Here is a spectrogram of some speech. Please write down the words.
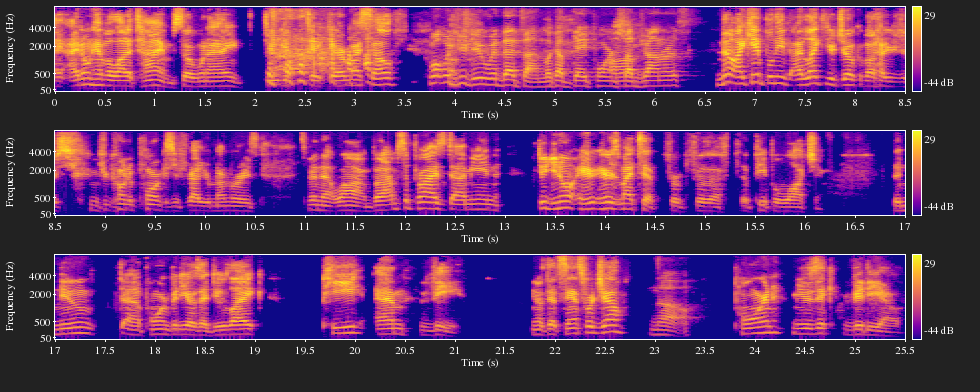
I, I don't have a lot of time, so when I do get to take care of myself, What would you do with that time? Look up gay porn Um, subgenres. No, I can't believe. I like your joke about how you're just you're going to porn because you forgot your memories. It's been that long, but I'm surprised. I mean, dude, you know, here, here's my tip for for the, the people watching. The new uh, porn videos I do like, PMV. You know what that stands for, Joe? No. porn music video.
